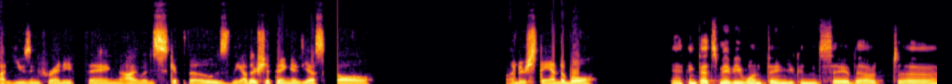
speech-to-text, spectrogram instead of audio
not using for anything, I would skip those. The other shipping is yes, all understandable. Yeah, I think that's maybe one thing you can say about uh,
